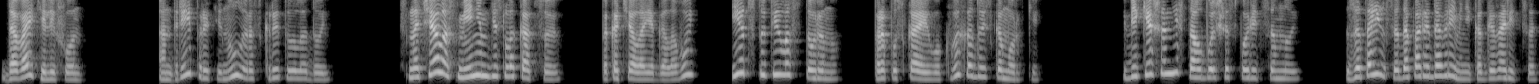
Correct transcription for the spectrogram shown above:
Давай телефон. Андрей протянул раскрытую ладонь. Сначала сменим дислокацию. Покачала я головой и отступила в сторону, пропуская его к выходу из коморки. Бекешин не стал больше спорить со мной. Затаился до поры до времени, как говорится.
